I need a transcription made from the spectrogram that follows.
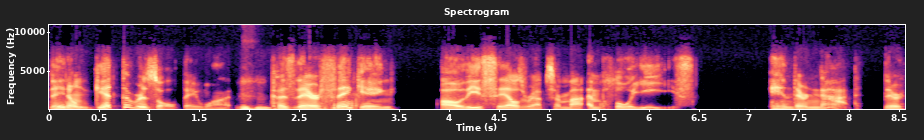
they don't get the result they want because mm-hmm. they're thinking, oh, these sales reps are my employees. And they're not. They're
